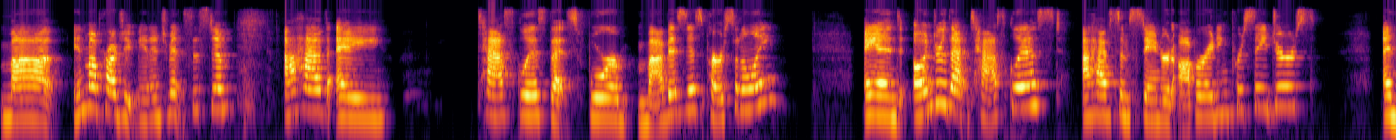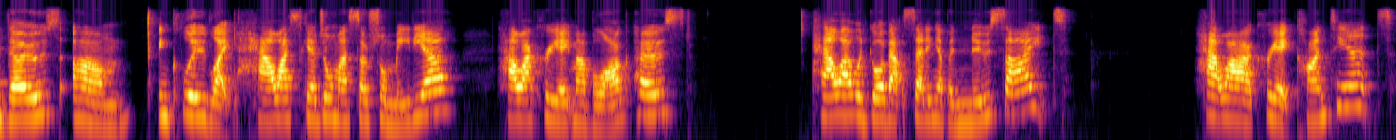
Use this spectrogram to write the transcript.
my in my project management system, I have a task list that's for my business personally. And under that task list, I have some standard operating procedures, and those um, include like how I schedule my social media, how I create my blog post, how I would go about setting up a new site, how I create content.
